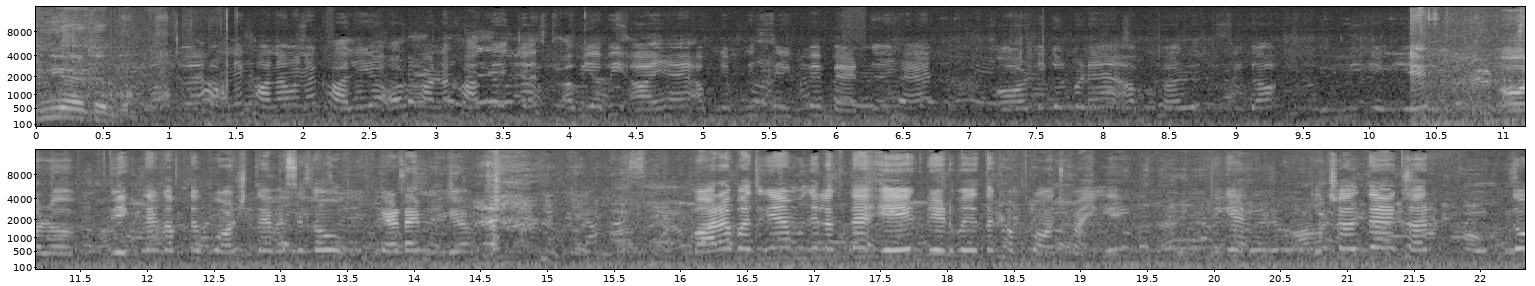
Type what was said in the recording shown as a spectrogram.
पानी है टेंपल है, हमने खाना वाना खा लिया और खाना खा के जस्ट अभी अभी आए हैं अपनी अपनी सीट पे बैठ गए हैं और निकल पड़े हैं अब घर सीधा दिल्ली के लिए और देखते हैं कब तक पहुँचते हैं। वैसे तो क्या टाइम हो गया? बारह बज गए हैं, मुझे लगता है एक डेढ़ बजे तक हम पहुँच पाएँगे। ठीक है? तो चलते हैं घर। तो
